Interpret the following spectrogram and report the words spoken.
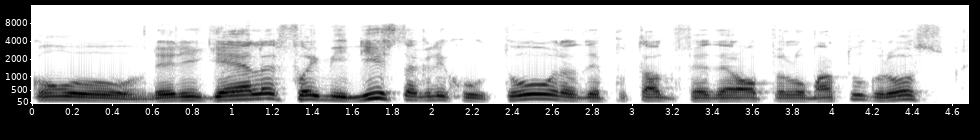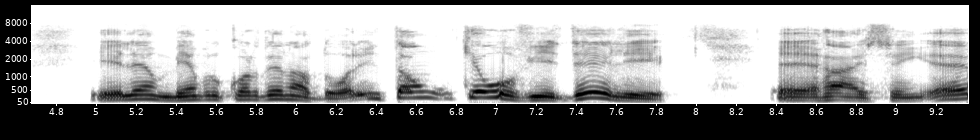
com o Nery Geller, foi ministro da Agricultura, deputado federal pelo Mato Grosso, ele é um membro coordenador. Então, o que eu ouvi dele, é, Heisen, é,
